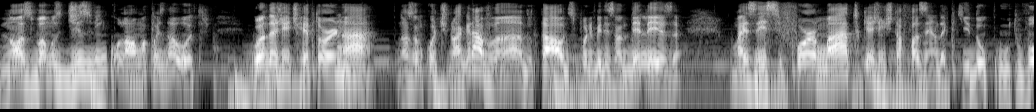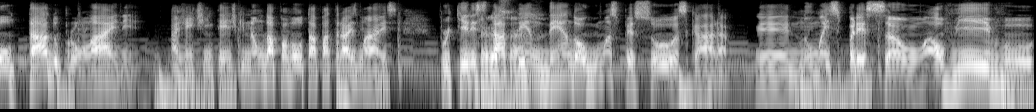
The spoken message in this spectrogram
Nós vamos desvincular uma coisa da outra. Quando a gente retornar, nós vamos continuar gravando, tal, disponibilizando, beleza. Mas esse formato que a gente está fazendo aqui do culto voltado para online, a gente entende que não dá para voltar para trás mais. Porque ele está atendendo algumas pessoas, cara, é, numa expressão ao vivo,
